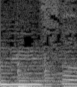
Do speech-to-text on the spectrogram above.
Lisa.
